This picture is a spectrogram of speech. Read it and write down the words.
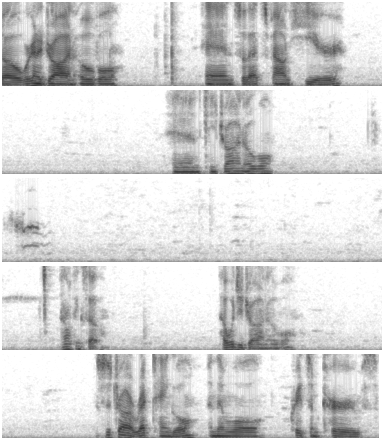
So we're going to draw an oval and so that's found here. And can you draw an oval? I don't think so. How would you draw an oval? Let's just draw a rectangle and then we'll create some curves.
